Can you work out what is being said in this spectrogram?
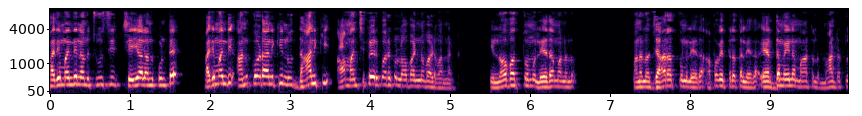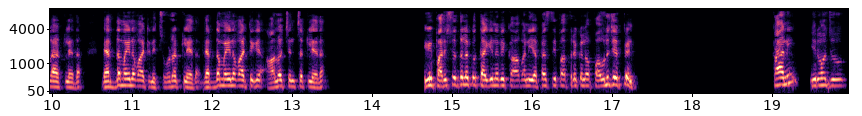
పది మంది నన్ను చూసి చేయాలనుకుంటే పది మంది అనుకోవడానికి నువ్వు దానికి ఆ మంచి పేరు కొరకు లోబడిన వాడు అన్నట్టు. ఈ లోభత్వము లేదా మనలో? మనలో జారత్వం లేదా? అపవిత్రత లేదా? వ్యర్థమైన మాటలు మాట్లాడట్లేదా? వ్యర్థమైన వాటిని చూడట్లేదా? వ్యర్థమైన వాటికి ఆలోచించట్లేదా? ఇవి పరిశుద్ధులకు తగినవి కావని ఎఫ్ఎస్సి పత్రికలో పౌలు చెప్పిండు. కానీ ఈరోజు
